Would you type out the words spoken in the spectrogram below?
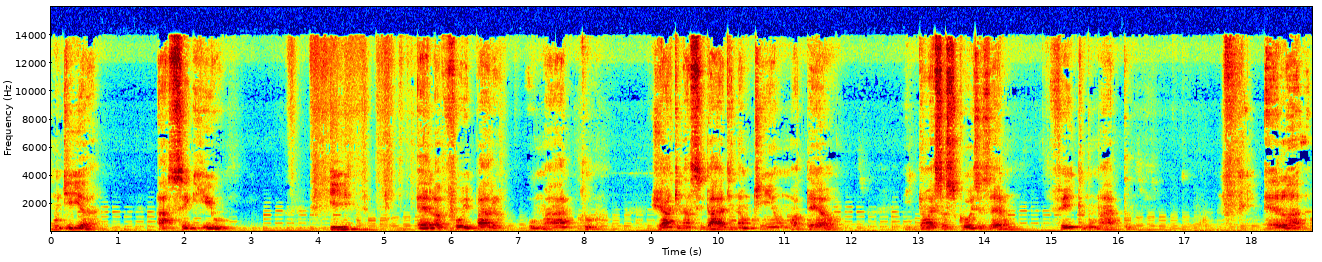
um dia a seguiu e ela foi para o mato, já que na cidade não tinha um hotel, então essas coisas eram feitas no mato. Ela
